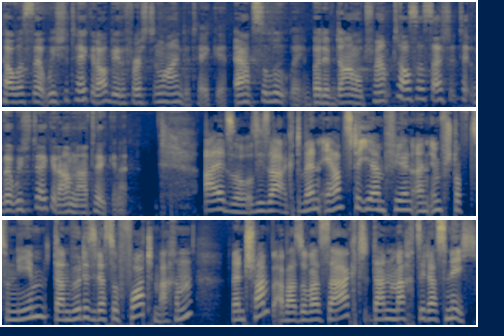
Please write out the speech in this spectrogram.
tell us that we should take it, I'll be the first in line to take it. Absolutely. But if Donald Trump tells us that we should take it, I'm not taking it. Also, sie sagt, wenn Ärzte ihr empfehlen, einen Impfstoff zu nehmen, dann würde sie das sofort machen. Wenn Trump aber sowas sagt, dann macht sie das nicht.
